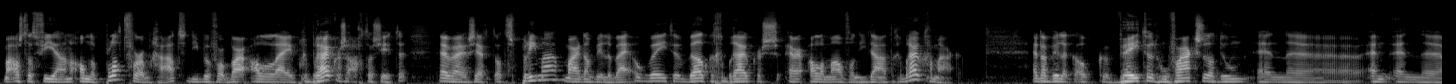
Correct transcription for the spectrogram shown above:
Maar als dat via een ander platform gaat, die bijvoorbeeld waar allerlei gebruikers achter zitten, dan hebben wij gezegd dat is prima, maar dan willen wij ook weten welke gebruikers er allemaal van die data gebruik gaan maken. En dan wil ik ook weten hoe vaak ze dat doen. En, uh, en, en uh,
